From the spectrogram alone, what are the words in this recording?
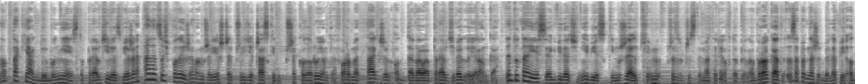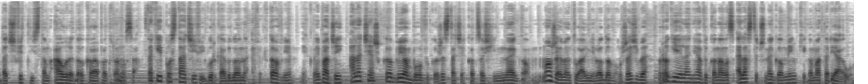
No tak jakby, bo nie jest to prawdziwe zwierzę, ale coś podejrzewam, że jeszcze przyjdzie czas, kiedy przekolorują tę formę tak, żeby oddawała prawdziwego jelonka. Ten tutaj jest, jak widać, niebieskim żelkiem, w przezroczysty materiał wtopiono brokat, zapewne, żeby lepiej oddać świetlistą aurę dookoła Patronusa. W takiej postaci figurka wygląda efektownie, jak najbardziej, ale ciężko by ją było wykorzystać jako coś innego. Może ewentualnie lodową rzeźbę. Rogi jelenia wykonano z elastycznego, miękkiego materiału.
